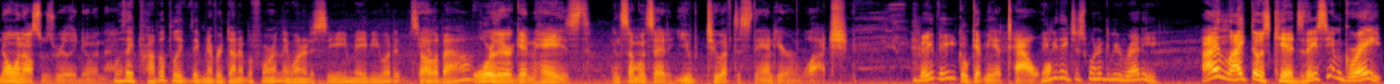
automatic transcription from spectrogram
No one else was really doing that. Well, they probably they've never done it before, and they wanted to see maybe what it's all about. Or they were getting hazed, and someone said, "You two have to stand here and watch." Maybe. Go get me a towel. Maybe they just wanted to be ready. I like those kids. They seem great.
